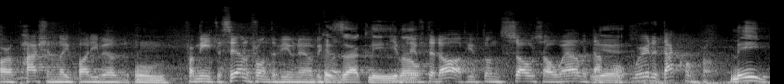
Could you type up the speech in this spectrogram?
or a passion like bodybuilding for me to sit in front of you now because Mm. Exactly, you you've know. lifted off. You've done so so well with that. Yeah. Where did that come from? Me,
